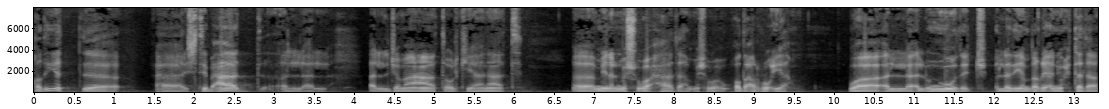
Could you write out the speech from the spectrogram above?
قضية آه، استبعاد الجماعات أو الكيانات آه، من المشروع هذا مشروع وضع الرؤية والنموذج الذي ينبغي أن يحتذى.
